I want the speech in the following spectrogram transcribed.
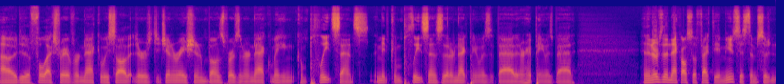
Uh, we did a full X-ray of her neck, and we saw that there was degeneration and bone spurs in her neck, making complete sense. It made complete sense that her neck pain was bad and her hip pain was bad. And the nerves of the neck also affect the immune system. So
